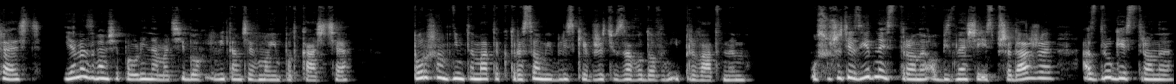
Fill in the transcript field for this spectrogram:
Cześć, ja nazywam się Paulina Maciboch i witam Cię w moim podcaście. Poruszam w nim tematy, które są mi bliskie w życiu zawodowym i prywatnym. Usłyszycie z jednej strony o biznesie i sprzedaży, a z drugiej strony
